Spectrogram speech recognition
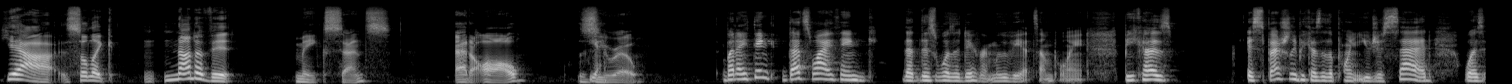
yeah. So, like, none of it makes sense at all. Zero. Yeah. But I think that's why I think that this was a different movie at some point. Because especially because of the point you just said was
